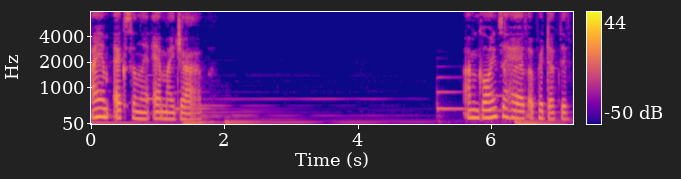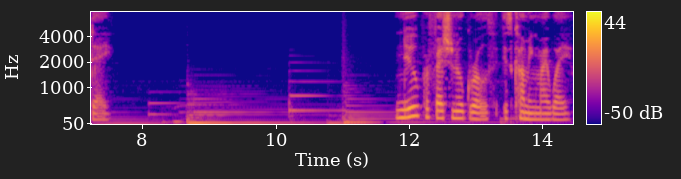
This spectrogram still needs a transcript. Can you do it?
I am excellent at my job. I'm going to have a productive day. New professional growth is coming my way.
